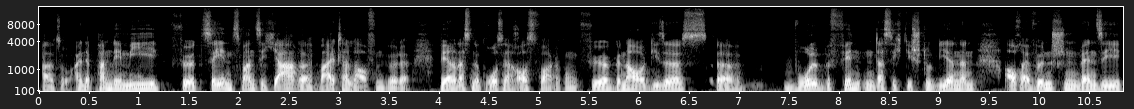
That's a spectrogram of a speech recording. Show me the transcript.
also eine Pandemie für 10, 20 Jahre weiterlaufen würde, wäre das eine große Herausforderung für genau dieses äh, Wohlbefinden, dass sich die Studierenden auch erwünschen, wenn sie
